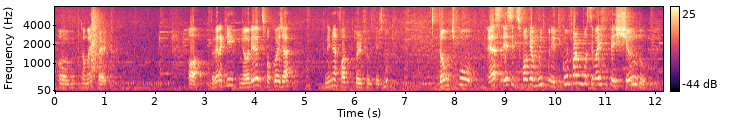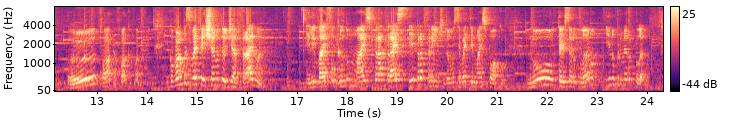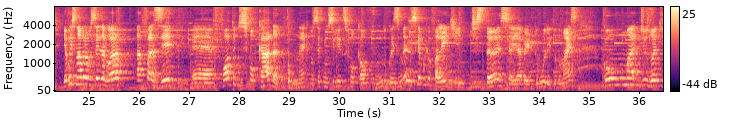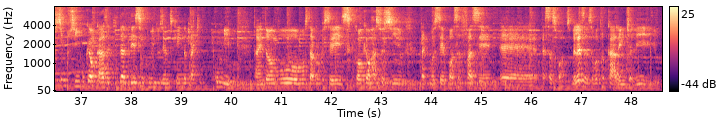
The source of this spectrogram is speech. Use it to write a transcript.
Ó, eu vou ficar mais perto. Ó, tá vendo aqui? Minha orelha desfocou já que nem minha foto do perfil do Facebook. Então, tipo, essa, esse desfoque é muito bonito. E conforme você vai fechando, oh, foca, foca, foca. E conforme você vai fechando o teu diafragma, ele vai focando mais para trás e para frente. Então você vai ter mais foco no terceiro plano e no primeiro plano. Eu vou ensinar para vocês agora a fazer é, foto desfocada, né, que você consiga desfocar o fundo com esse mesmo esquema que eu falei de distância e abertura e tudo mais, com uma 1855, que é o caso aqui da D5200 que ainda está aqui comigo, tá? Então eu vou mostrar para vocês qual que é o raciocínio para que você possa fazer é, essas fotos, beleza? Eu só vou trocar a lente ali.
